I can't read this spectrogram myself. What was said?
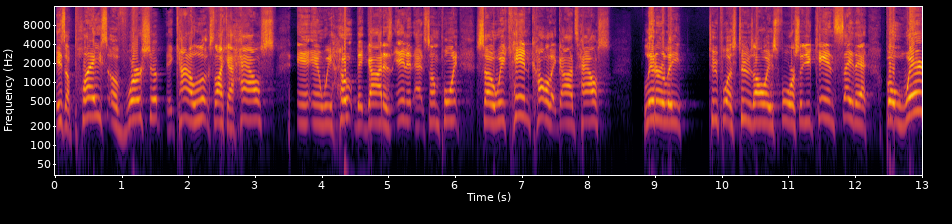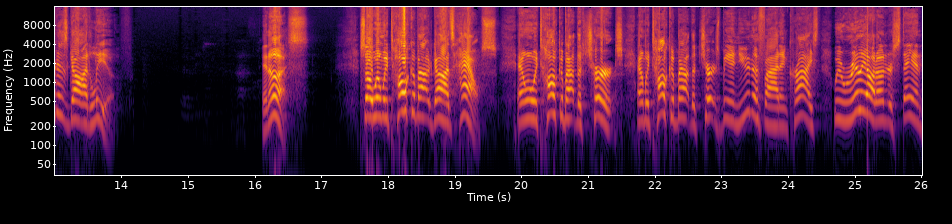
is a place of worship. It kind of looks like a house, and, and, we hope that God is in it at some point. So we can call it God's house. Literally, two plus two is always four, so you can say that. But where does God live? In us. So when we talk about God's house, and when we talk about the church, and we talk about the church being unified in Christ, we really ought to understand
